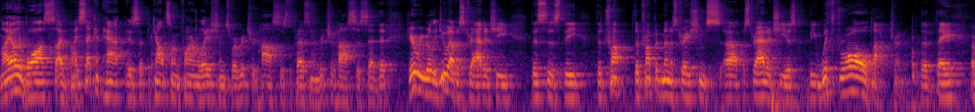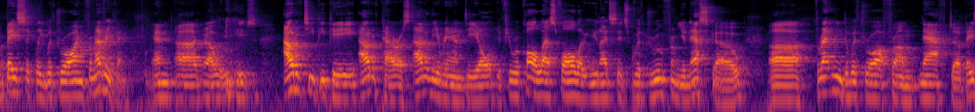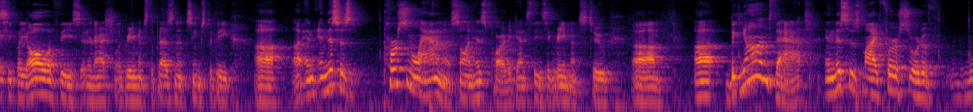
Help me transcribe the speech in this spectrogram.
my other boss, I, my second hat is at the Council on Foreign Relations, where Richard Haass is the president. Richard Haass has said that here we really do have a strategy. This is the, the, Trump, the Trump administration's uh, strategy is the withdrawal doctrine, that they are basically withdrawing from everything. And uh, you know, he's out of TPP, out of Paris, out of the Iran deal. If you recall, last fall, the United States withdrew from UNESCO, uh, threatening to withdraw from NAFTA. Basically, all of these international agreements, the president seems to be, uh, uh, and, and this is personal animus on his part against these agreements to. Um, uh, beyond that, and this is my first sort of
